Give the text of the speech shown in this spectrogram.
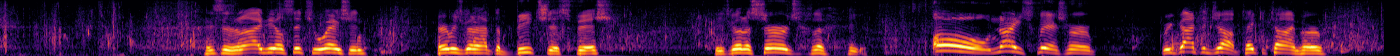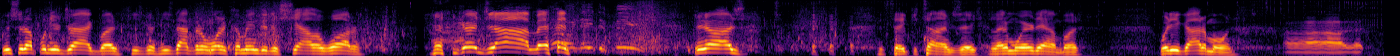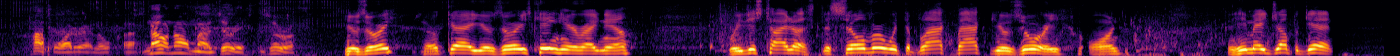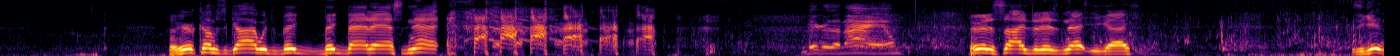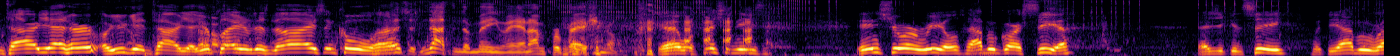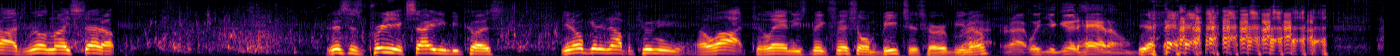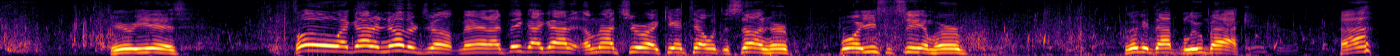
This is an ideal situation. Herbie's gonna have to beach this fish. He's gonna surge. Look. Oh, nice fish, Herb. We got the jump. Take your time, Herb. Loosen up on your drag, bud. He's gonna, he's not gonna want to come into the shallow water. Good job, man. Now we need the fish. You know, I was. Take your time, Zig. Let him wear down, bud. What do you got him on? Uh, top water, a little, uh, no, no, my Zuri, Zura. Yo-Zuri? Okay, Yo-Zuri's king here right now. We just tied us the silver with the black back Yo-Zuri on. And he may jump again. So here comes the guy with the big, big badass net. Bigger than I am. Look at the size of this net, you guys. Is he getting tired yet, Herb? Or you getting tired yet? You're No. playing him just nice and cool, huh? This is nothing to me, man. I'm professional. Yeah, we're fishing these inshore reels, Abu Garcia. As you can see, with the Abu rods, real nice setup. This is pretty exciting because you don't get an opportunity a lot to land these big fish on beaches, Herb, you know? Right, right, with your good hat on. Yeah. Here he is. Oh, I got another jump, man. I think I got it. I'm not sure. I can't tell with the sun, Herb. Boy, you should see him, Herb. Look at that blue back. Huh?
